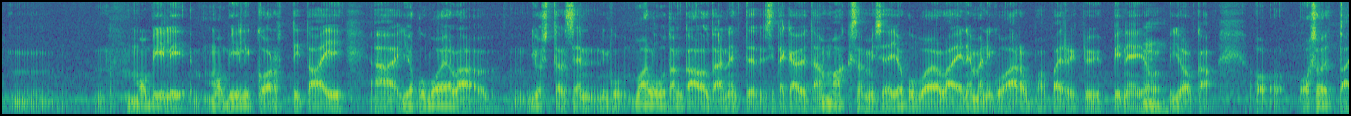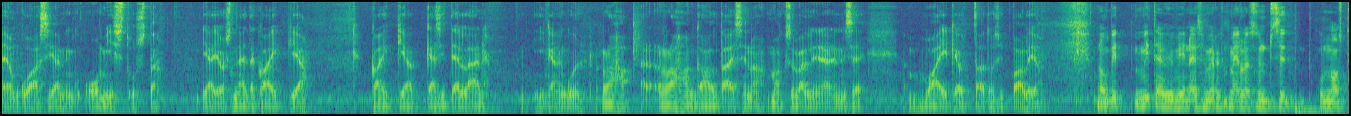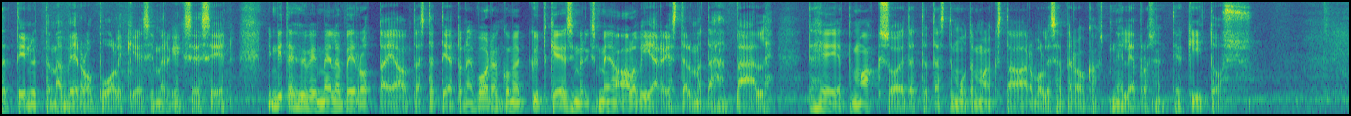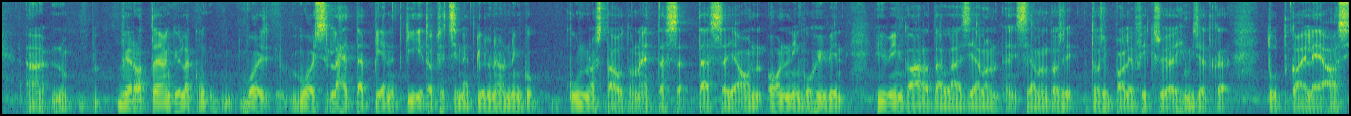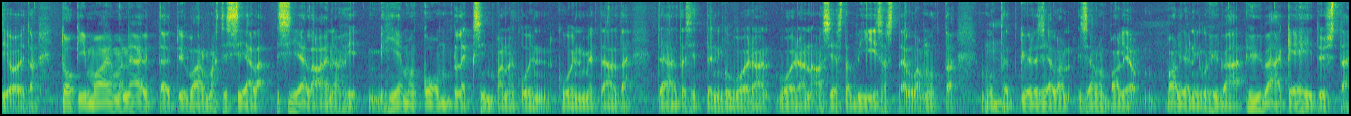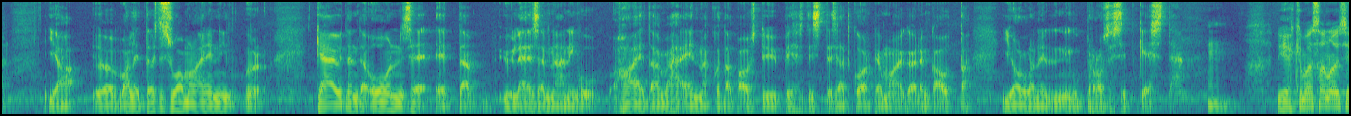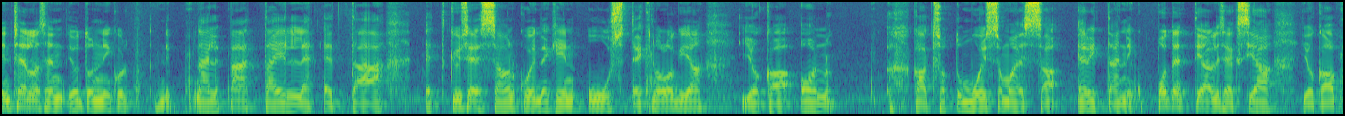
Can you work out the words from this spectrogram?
mobiili, mobiilikortti tai ää, joku voi olla just tällaisen niin kuin valuutan kaltainen, että sitä käytetään maksamiseen. Joku voi olla enemmän niin kuin arvopaperityyppinen, mm. joka osoittaa jonkun asian niin kuin omistusta. Ja jos näitä kaikkia, kaikkia käsitellään ikään kuin rah, rahan kaltaisena maksuvälineenä, niin se vaikeuttaa tosi paljon. No mit, miten hyvin esimerkiksi meillä nyt sit, kun nostettiin nyt tämä veropuolikin esimerkiksi esiin, niin miten hyvin meillä verottaja on tästä tietoinen? Voidaanko me kytkeä esimerkiksi meidän alvijärjestelmä tähän päälle? Että hei, että maksoit, että tästä muuten maksetaan arvonlisävero 24 prosenttia, kiitos. No, verottajan kyllä voisi vois lähettää pienet kiitokset sinne, että kyllä ne on niin kuin kunnostautuneet tässä, tässä ja on, on niin kuin hyvin, hyvin kartalla ja siellä on, siellä on tosi, tosi paljon fiksuja ihmisiä, jotka tutkailee asioita. Toki maailma näyttäytyy varmasti siellä, siellä aina hieman kompleksimpana kuin, kuin me täältä, täältä sitten niin kuin voidaan, voidaan asiasta viisastella, mutta, mutta mm. kyllä siellä on, siellä on paljon, paljon niin kuin hyvää, hyvää kehitystä ja valitettavasti suomalainen niin käytäntö on se, että yleensä nämä niin kuin haetaan vähän ennakkotapaustyyppisesti sitten sieltä korkeamman oikeuden kautta, jolloin ne niin kuin prosessit kestää. Hmm. Niin ehkä mä sanoisin sellaisen jutun niin kuin näille päättäjille, että, että kyseessä on kuitenkin uusi teknologia, joka on katsottu muissa maissa erittäin niin kuin potentiaaliseksi ja joka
